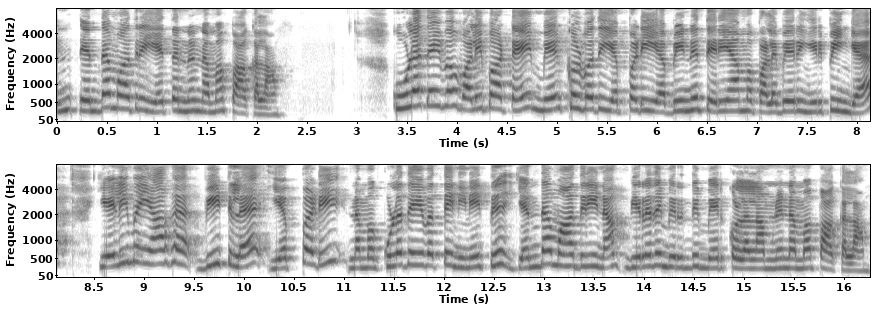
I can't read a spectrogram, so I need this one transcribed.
எந் எந்த மாதிரி ஏத்தன்னு நம்ம பார்க்கலாம். குலதெய்வ வழிபாட்டை மேற்கொள்வது எப்படி அப்படின்னு தெரியாமல் பல பேர் இருப்பீங்க. எளிமையாக வீட்டில் எப்படி நம்ம குலதெய்வத்தை நினைத்து எந்த மாதிரி நாம் விரதம் இருந்து மேற்கொள்ளலாம்னு நம்ம பார்க்கலாம்.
